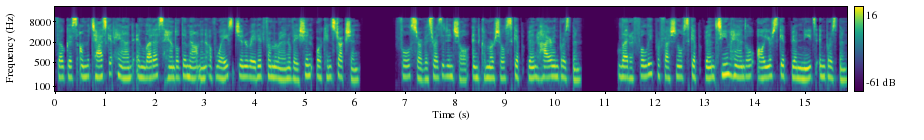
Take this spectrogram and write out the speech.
Focus on the task at hand and let us handle the mountain of waste generated from a renovation or construction full service residential and commercial skip bin hire in Brisbane. Let a fully professional skip bin team handle all your skip bin needs in Brisbane.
